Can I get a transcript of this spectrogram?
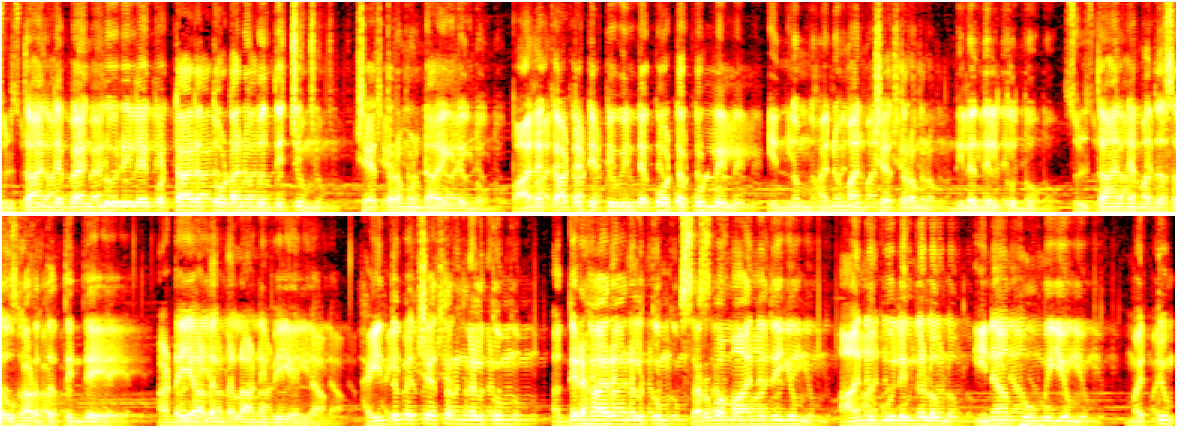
സുൽത്താന്റെ ബാംഗ്ലൂരിലെ കൊട്ടാരത്തോടനുബന്ധിച്ചും ക്ഷേത്രമുണ്ടായിരുന്നു. പാലക്കാട്ട് ടിപ്പുവിന്റെ കോട്ടക്കുള്ളിൽ ഇന്നും ഹനുമാൻ ക്ഷേത്രം നിലനിൽക്കുന്നു. സുൽത്താന്റെ മതസൗഹാർദ്ദത്തിന്റെ അടയാളങ്ങളാണിവയെല്ലാം. ഹൈന്ദവ ക്ഷേത്രങ്ങൾക്കും അഗ്രഹാരങ്ങൾക്കും സർവമാനതയും ആനുകൂല്യങ്ങളും ഇനാഭൂമിയും മറ്റും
